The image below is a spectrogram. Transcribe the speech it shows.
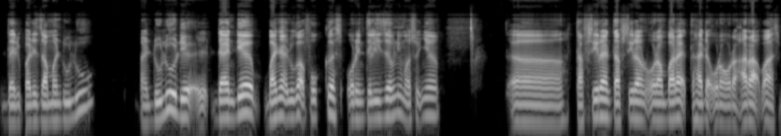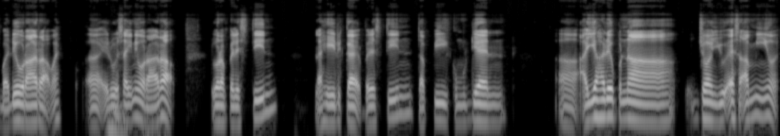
daripada zaman dulu uh, dulu dia dan dia banyak juga fokus orientalism ni maksudnya uh, tafsiran-tafsiran orang barat terhadap orang-orang Arab lah sebab dia orang Arab kan. Uh, Edward Hmm. Said ni orang Arab. Dia orang Palestin, lahir dekat Palestin tapi kemudian uh, ayah dia pernah join US Army kot.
